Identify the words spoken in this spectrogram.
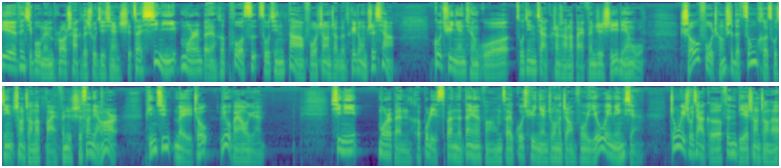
业分析部门 ProTrack 的数据显示，在悉尼、墨尔本和珀斯租金大幅上涨的推动之下，过去一年全国租金价格上涨了百分之十一点五。首府城市的综合租金上涨了百分之十三点二，平均每周六百澳元。悉尼。墨尔本和布里斯班的单元房在过去一年中的涨幅尤为明显，中位数价格分别上涨了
